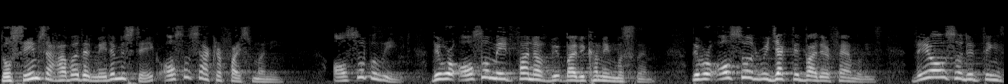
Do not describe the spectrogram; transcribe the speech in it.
Those same Sahaba that made a mistake also sacrificed money, also believed. They were also made fun of by becoming Muslim. They were also rejected by their families. They also did things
